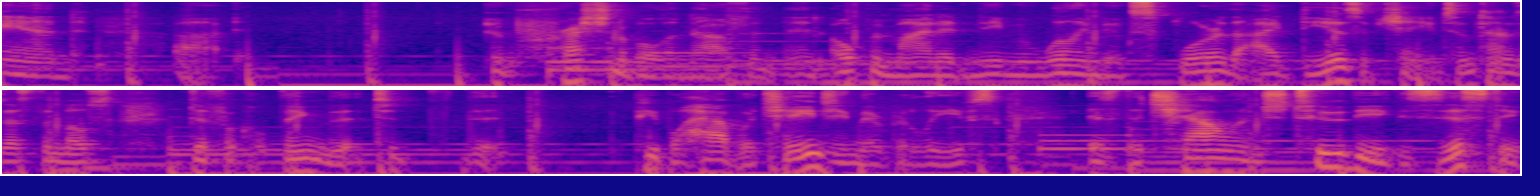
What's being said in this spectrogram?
and uh, impressionable enough and, and open minded and even willing to explore the ideas of change. Sometimes that's the most difficult thing that, to, that people have with changing their beliefs is the challenge to the existing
